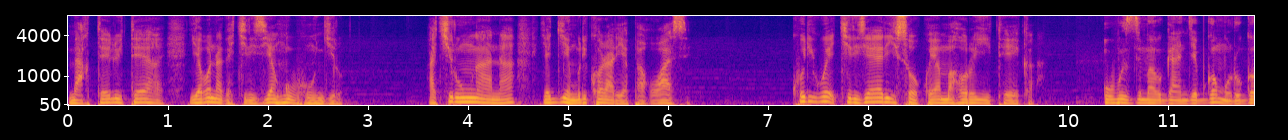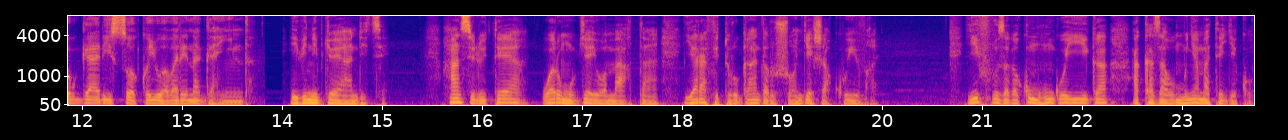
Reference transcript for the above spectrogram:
martin luther yabonaga kiliziya nk'ubuhungiro. Akiri umwana yagiye muri korali ya paruwasi kuri we kiliziya yari isoko y'amahoro y'iteka. Ubuzima bwanjye bwo mu rugo bwari isoko y'ububabare n'agahinda. Ibi ni byo yanditse. Hansi luther wari umubyeyi wa martin yari afite uruganda rushongesha cuivre. Yifuzaga ko umuhungu we yiga akazaba umunyamategeko.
